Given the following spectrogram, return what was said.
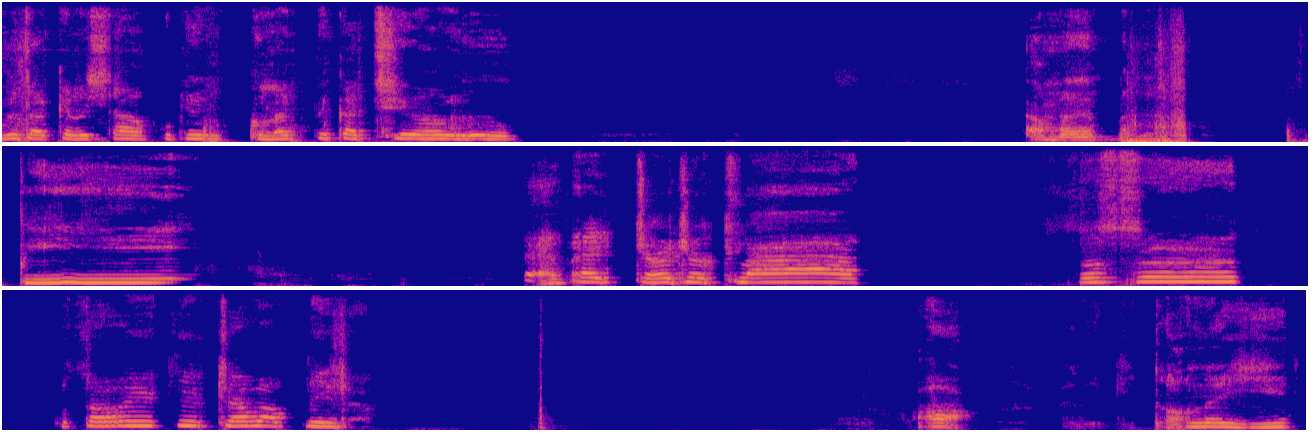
Evet arkadaşlar bugün kulaklık açıyorum. Ama bana bir... Evet çocuklar. Susun. Bu soruyu kim cevaplayacak? Aa, ben iki tane yiğit,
